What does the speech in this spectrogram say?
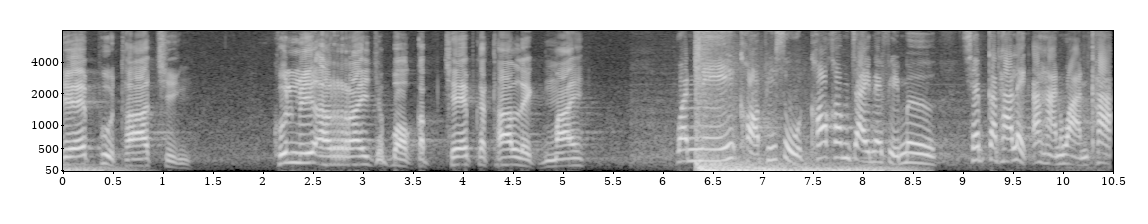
เชฟผู้ท้าชิง คุณมีอะไรจะบอกกับเชฟกระทะเหล็กไหม วันนี้ขอพิสูจน์ข้อข้องใจในฝีมือ เชฟกระทะเหล็กอาหารหวานค่ะ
